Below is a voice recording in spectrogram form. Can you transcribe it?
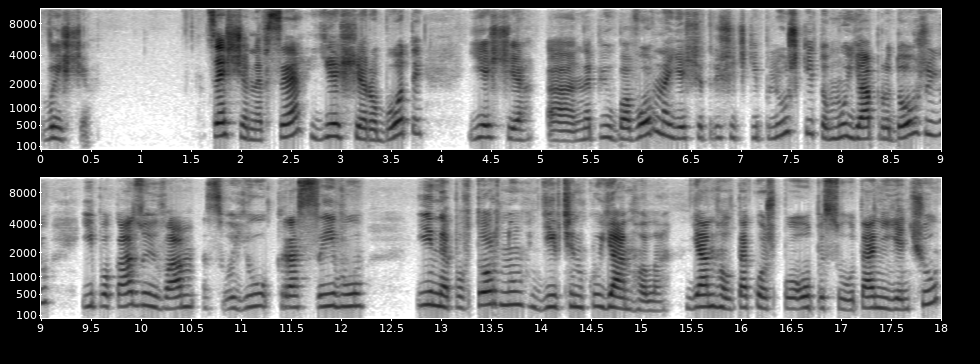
вище. Це ще не все, є ще роботи. Є ще е, напівбавовна, є ще трішечки плюшки, тому я продовжую і показую вам свою красиву і неповторну дівчинку Янгола. Янгол також по опису Тані Янчу.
